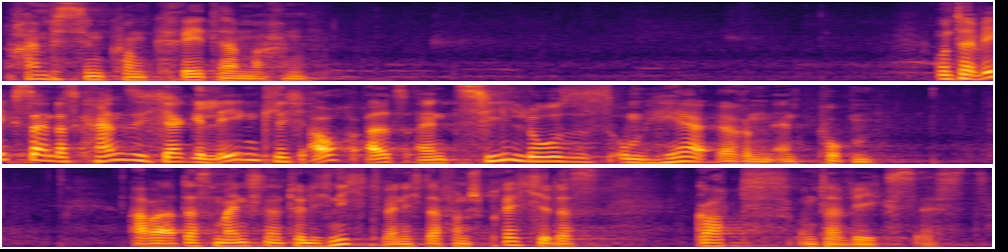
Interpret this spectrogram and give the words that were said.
noch ein bisschen konkreter machen. Unterwegs sein, das kann sich ja gelegentlich auch als ein zielloses Umherirren entpuppen. Aber das meine ich natürlich nicht, wenn ich davon spreche, dass Gott unterwegs ist.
